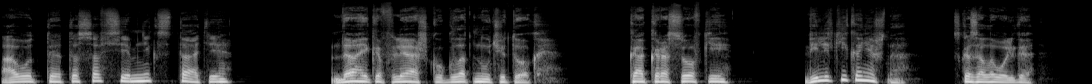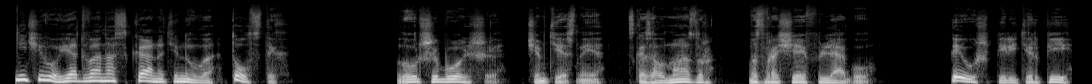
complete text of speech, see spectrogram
«А вот это совсем не кстати». «Дай-ка фляжку, глотну чуток. Как кроссовки?» «Велики, конечно», — сказала Ольга. «Ничего, я два носка натянула, толстых». «Лучше больше, чем тесные», — сказал Мазур, возвращая флягу. «Ты уж перетерпи».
